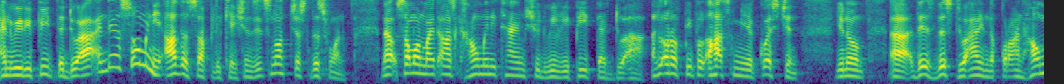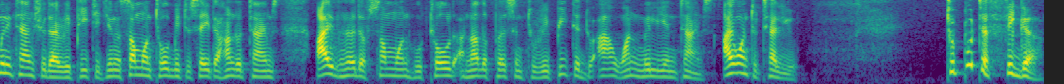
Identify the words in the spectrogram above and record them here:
and we repeat the dua. And there are so many other supplications. It's not just this one. Now, someone might ask, how many times should we repeat that dua? A lot of people ask me a question. You know, uh, there's this dua in the Quran. How many times should I repeat it? You know, someone told me to say it a hundred times. I've heard of someone who told another person to repeat a dua one million times. I want to tell you, to put a figure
